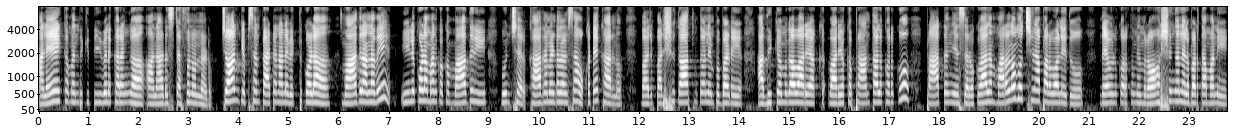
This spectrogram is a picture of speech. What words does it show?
అనేక మందికి దీవెనకరంగా ఆనాడు స్టెఫన్ ఉన్నాడు. జాన్ గిప్సన్ ప్యాటర్న్ అనే వ్యక్తి కూడా మాదిరి అన్నది ఈయన కూడా మనకు ఒక మాదిరి ఉంచారు. కారణం ఏంటో తెలుసా? ఒకటే కారణం. వారి పరిశుద్ధాత్మతో నింపబడి అధికంగా వారి యొక్క వారి యొక్క ప్రాంతాల కొరకు ప్రార్థన చేశారు. ఒకవేళ మరణం వచ్చినా పర్వాలేదు. దేవుని కొరకు మేము రోషంగా నిలబడతామని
